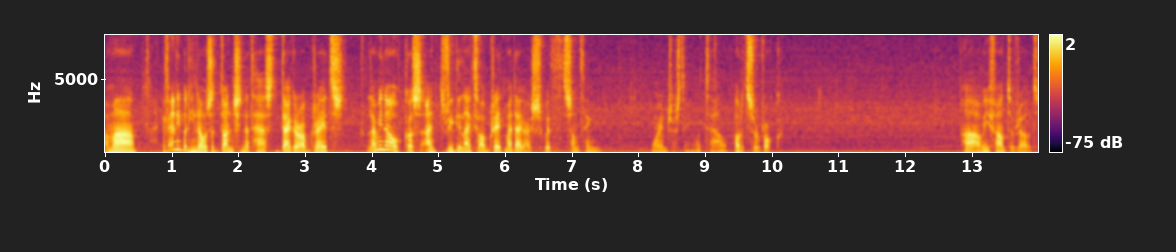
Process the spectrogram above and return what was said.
I'm uh, if anybody knows a dungeon that has dagger upgrades, let me know, because I'd really like to upgrade my daggers with something more interesting. What the hell? Oh, that's a rock. Ah, we found the road.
